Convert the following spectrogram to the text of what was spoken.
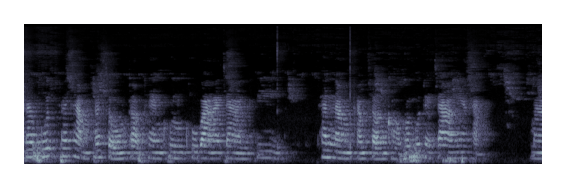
พระพุทธพระธรรมพระสงฆ์ตอบแทนคุณครูบาอาจารย์ที่ท่านนำคำสอนของพระพุทธเจ้าเนี่ยค่ะ มา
